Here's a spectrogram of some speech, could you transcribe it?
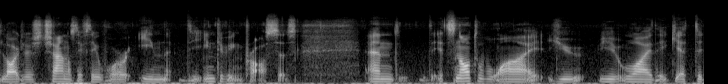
largest channels if they were in the interviewing process and it's not why you, you why they get the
